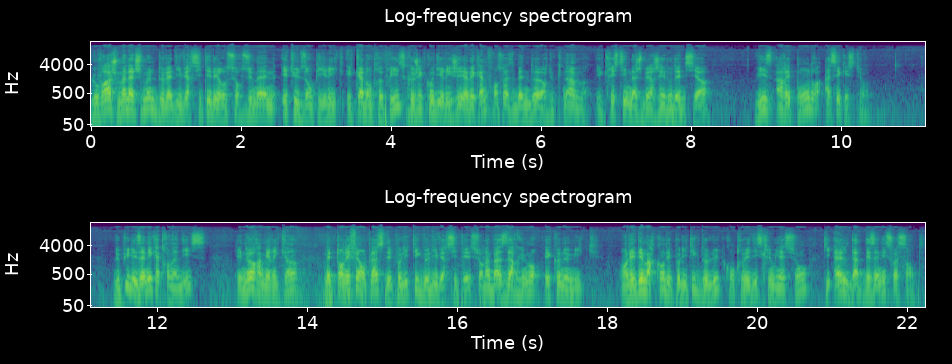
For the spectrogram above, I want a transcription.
L'ouvrage Management de la diversité des ressources humaines, études empiriques et cas d'entreprise, que j'ai co-dirigé avec Anne-Françoise Bender du CNAM et Christine Nashberger d'Audencia, vise à répondre à ces questions. Depuis les années 90, les Nord-Américains mettent en effet en place des politiques de diversité sur la base d'arguments économiques, en les démarquant des politiques de lutte contre les discriminations qui, elles, datent des années 60.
